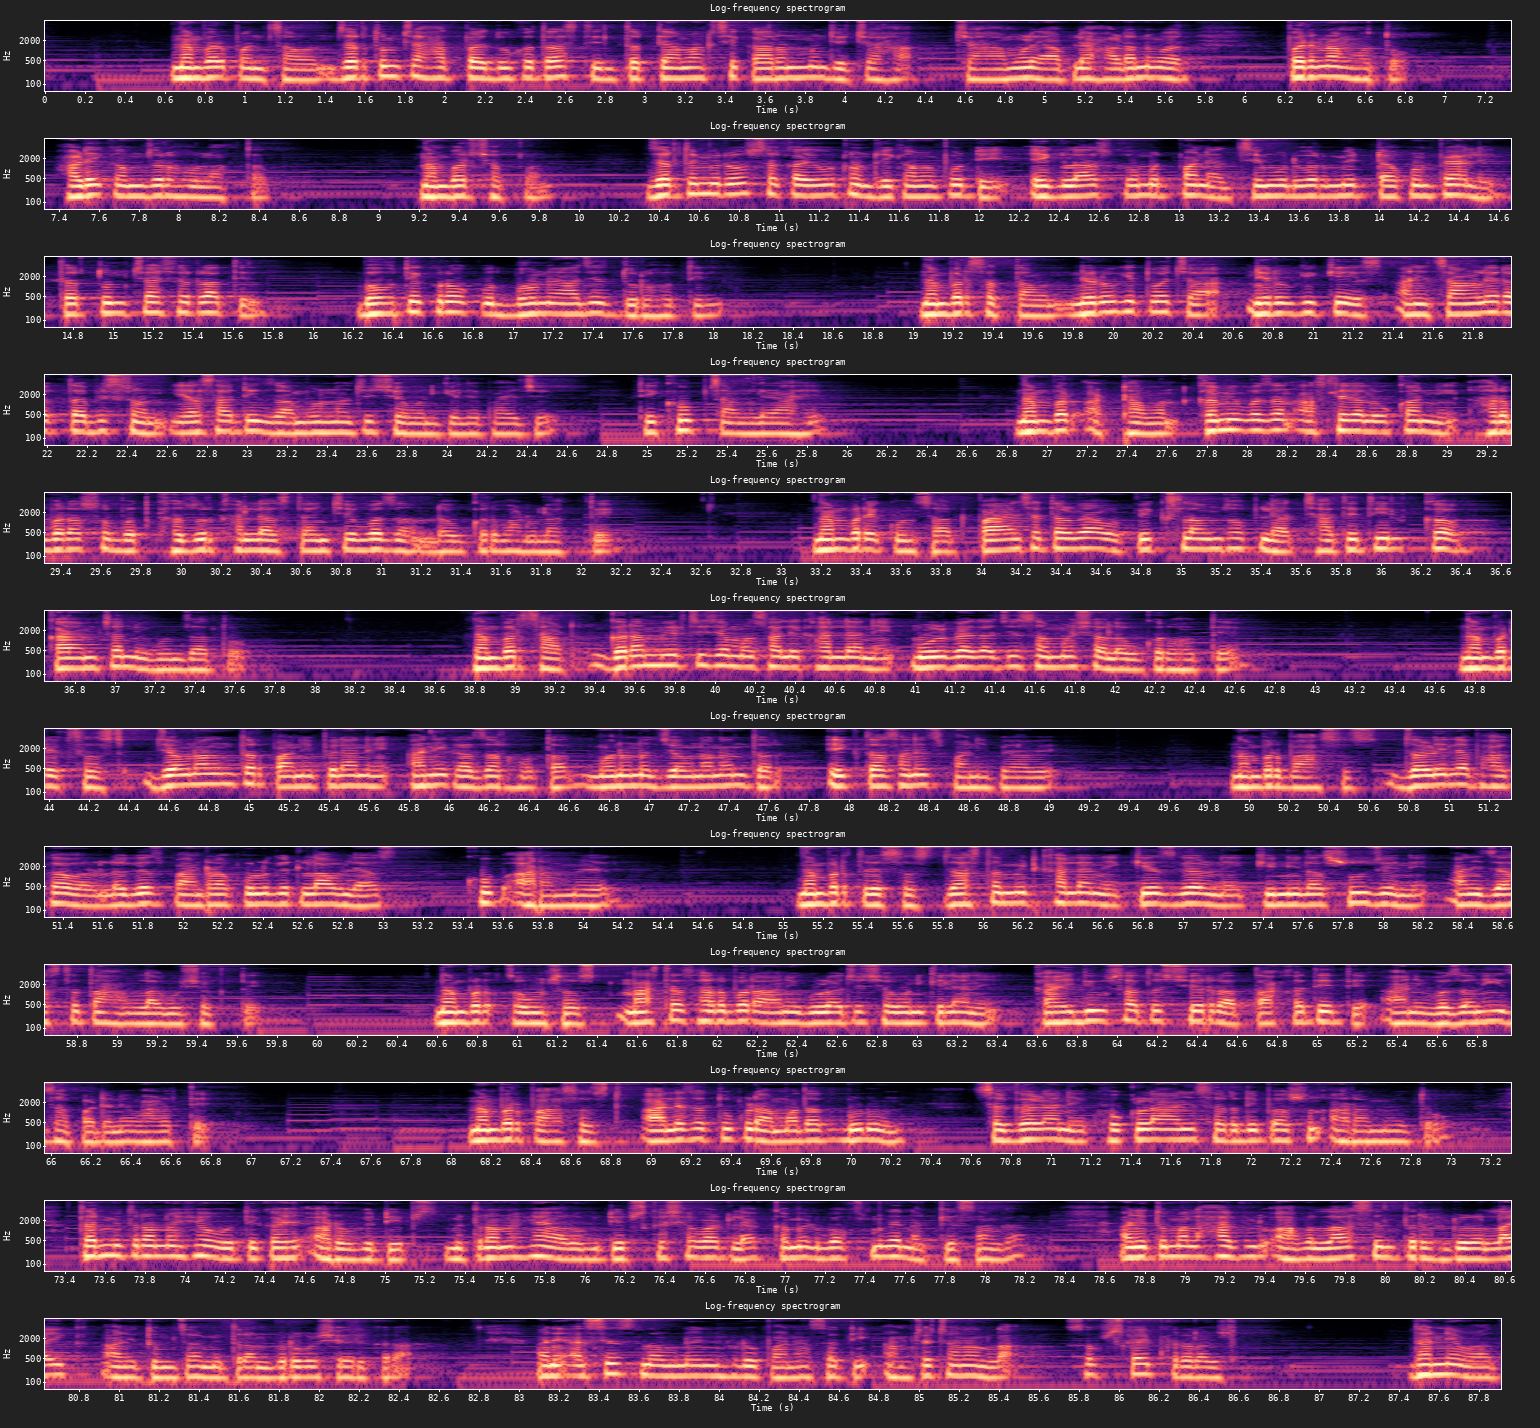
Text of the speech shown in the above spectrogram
नंबर पंचावन्न. जर तुमचे हातपाय दुखत असतील तर त्यामागचे कारण म्हणजे चहा. चहामुळे आपल्या हाडांवर परिणाम होतो. हाडे कमजोर होऊ लागतात. नंबर छप्पन. जर तुम्ही रोज सकाळी उठून रिकाम्या पोटी एक ग्लास कोमट पाण्यात चिमूटवर मीठ टाकून प्याले तर तुमच्या शरीरातील बहुतेक रोग उद्भवण्याआधीच आधीच दूर होतील. नंबर सत्तावन्न निरोगी त्वचा निरोगी केस आणि चांगले रक्ताभिसरण यासाठी जांभुळणाचे सेवन केले पाहिजे. ते खूप चांगले आहे. नंबर अठ्ठावन्न कमी वजन असलेल्या लोकांनी हरभरासोबत खजूर खाल्ल्यास त्यांचे वजन लवकर वाढू लागते. नंबर एकोणसाठ पायांच्या तळव्यावर पिक्स लावून झोपल्यास छातीतील कफ कायमचा निघून जातो. नंबर साठ गरम मिरचीचे मसाले खाल्ल्याने मूळव्याधाची समस्या लवकर होते. नंबर एकसष्ट. जेवणानंतर पाणी पिल्याने अनेक आजार होतात म्हणूनच जेवणानंतर एक तासानेच पाणी प्यावे. नंबर बासष्ट. जळलेल्या भागावर लगेच पांढरा कोलगेट लावल्यास खूप आराम मिळेल. नंबर त्रेसष्ट. जास्त मीठ खाल्ल्याने केस गळणे किनीला सूज येणे आणि जास्त तहान लागू शकते. नंबर चौसष्ट. नाश्त्यात हरभरा आणि गुळाचे सेवन केल्याने काही दिवसातच शरीरात ताकद येते आणि वजनही झपाट्याने वाढते. नंबर पासष्ट आल्याचा तुकडा मधात बुडून सगळ्याने खोकला आणि सर्दीपासून आराम मिळतो. तर मित्रांनो हे होते काही आरोग्य टिप्स. मित्रांनो हे आरोग्य टिप्स कशा वाटल्या? कमेंट बॉक्समध्ये नक्की सांगा. आणि तुम्हाला हा व्हिडिओ आवडला असेल तर व्हिडिओला लाईक आणि तुमच्या मित्रांबरोबर शेअर करा. आणि असेच नवनवीन व्हिडिओ पाहण्यासाठी आमच्या चॅनलला सबस्क्राईब करायला विसरू धन्यवाद.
